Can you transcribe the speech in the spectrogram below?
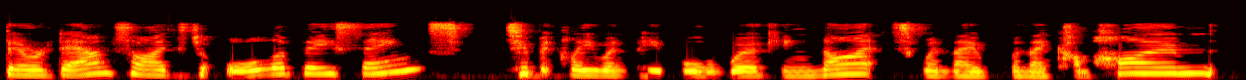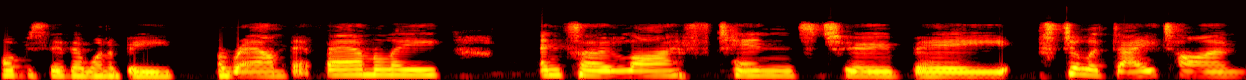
There are downsides to all of these things. Typically, when people working nights, when they when they come home, obviously they want to be around their family. And so life tends to be still a daytime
